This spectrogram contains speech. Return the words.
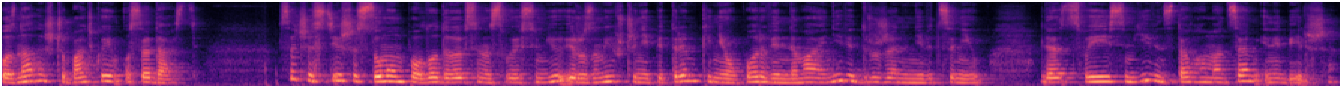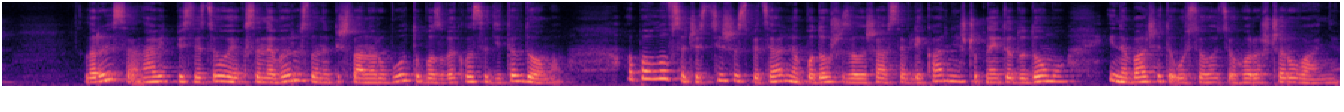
бо знали, що батько їм усе дасть. Все частіше сумом Павло дивився на свою сім'ю і розумів, що ні підтримки, ні опори він не має ні від дружини, ні від синів. Для своєї сім'ї він став гаманцем і не більше. Лариса навіть після цього, як сини виросли, не пішла на роботу, бо звикла сидіти вдома. А Павло все частіше спеціально подовше залишався в лікарні, щоб не йти додому і не бачити усього цього розчарування.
